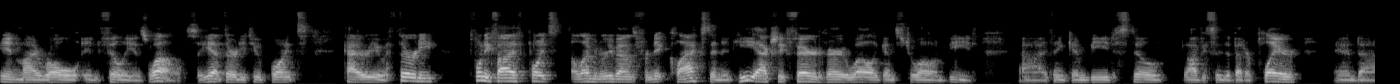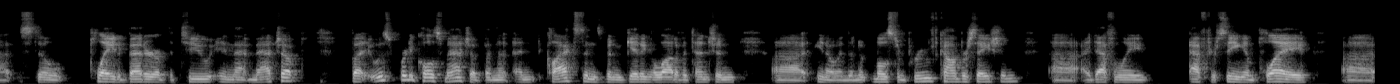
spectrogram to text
in my role in Philly as well. So he had 32 points. Kyrie with 30, 25 points, 11 rebounds for Nic Claxton, and he actually fared very well against Joel Embiid. Uh, I think Embiid is still obviously the better player and uh, still played better of the two in that matchup. but it was a pretty close matchup. And and Claxton's been getting a lot of attention, uh, you know, in the most improved conversation. Uh, I definitely, after seeing him play, uh,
